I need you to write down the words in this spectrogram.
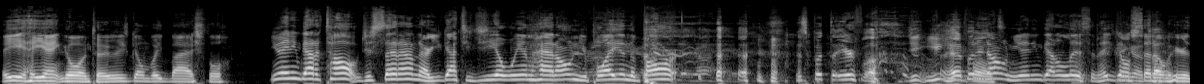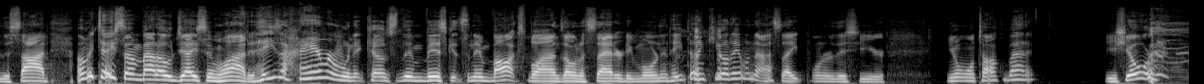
He he ain't going to. He's to be bashful. You ain't even got to talk. Just sit down there. You got your GON hat on. You're playing the part. Let's put the earphones. You, you just put it on. You ain't even got to listen. He's going to gotta sit over here to the side. Let me tell you something about old Jason White. He's a hammer when it comes to them biscuits and them box blinds on a Saturday morning. He done killed him a nice eight pointer this year. You don't want to talk about it? You sure?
